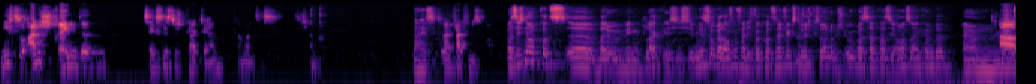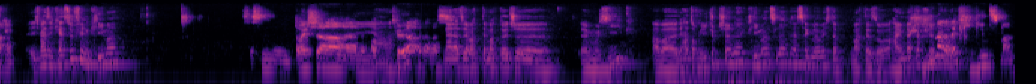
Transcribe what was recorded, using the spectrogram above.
nicht so anstrengenden sexistischen Charakteren, kann man das sich angucken. Nice. Das ist ein Plug für diese. Was ich noch kurz, äh, weil du wegen Plug, ich, ich, mir ist doch gerade aufgefallen, ich wollte kurz Netflix Mhm. durchgeschaut, ob ich irgendwas habe, was ich auch noch sagen könnte. Ähm, Ah, okay. Ich weiß nicht, kennst du Finn Kliman? Ist das ein deutscher äh, Ja. Auteur oder was? Nein, also der macht, der macht deutsche äh, Musik, aber der hat auch einen YouTube-Channel, Klimansland heißt er, glaube ich. Da macht er so Heimwerker-Shit. Kliman oder. Klinsmann?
